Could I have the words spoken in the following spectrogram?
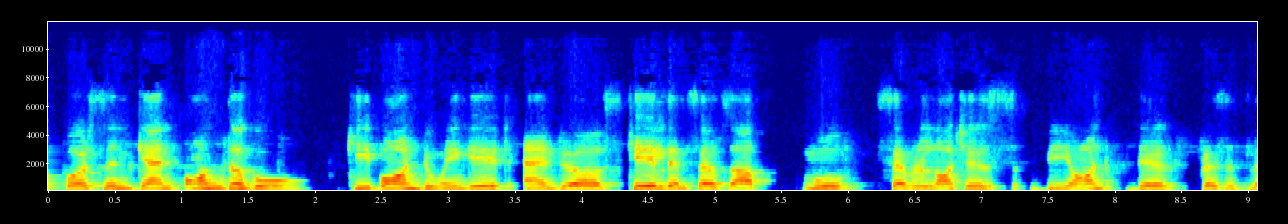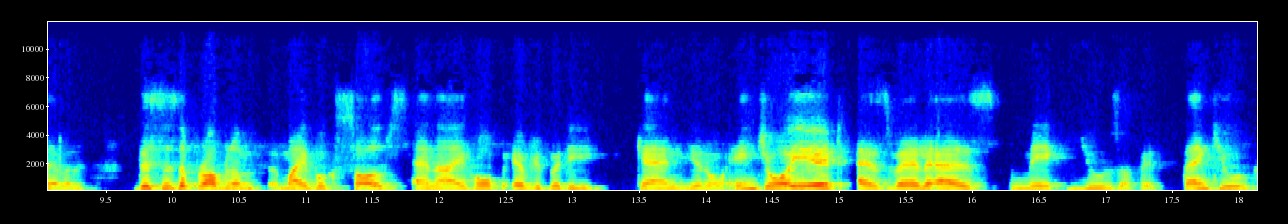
person can on the go keep on doing it and uh, scale themselves up move several notches beyond their present level. This is the problem my book solves, and I hope everybody can, you know, enjoy it as well as make use of it. Thank you,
